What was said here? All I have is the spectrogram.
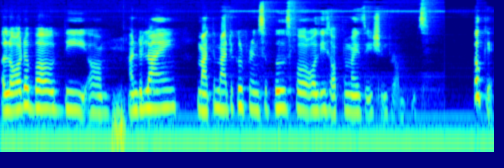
a lot about the um, underlying mathematical principles for all these optimization problems. Okay,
